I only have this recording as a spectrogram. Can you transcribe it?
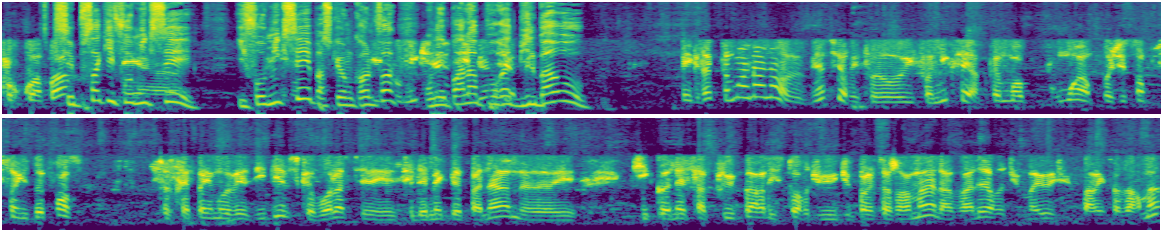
pourquoi pas C'est pour ça qu'il faut Et, euh, mixer. Il faut mixer parce qu'encore une fois, mixer, on n'est pas là pour sûr. être Bilbao. Exactement, non, non, bien sûr, il faut, il faut mixer. Après, moi, pour moi, un projet 100% Île-de-France, ce serait pas une mauvaise idée, parce que voilà, c'est c'est des mecs de Paname euh, qui connaissent la plupart l'histoire du, du Paris Saint-Germain, la valeur du maillot du Paris Saint-Germain.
